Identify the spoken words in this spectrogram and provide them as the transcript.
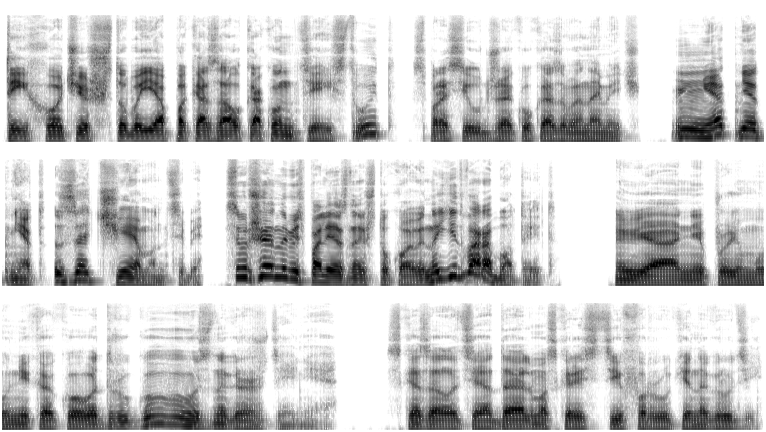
«Ты хочешь, чтобы я показал, как он действует?» — спросил Джек, указывая на меч. «Нет, нет, нет. Зачем он тебе? Совершенно бесполезная штуковина, едва работает». «Я не приму никакого другого вознаграждения», — сказала Теодальма, скрестив руки на груди.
